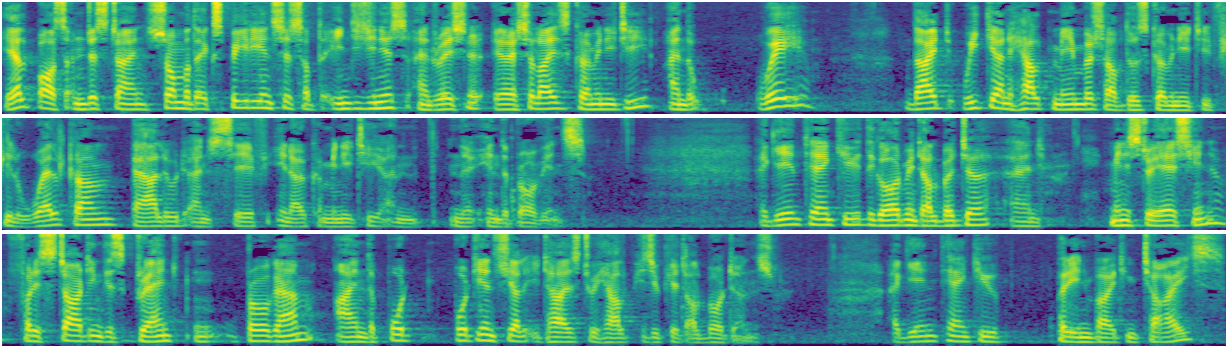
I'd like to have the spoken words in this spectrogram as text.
help us understand some of the experiences of the indigenous and racialized community and the way that we can help members of those communities feel welcome, valued, and safe in our community and in the, in the province. Again, thank you, the government of Alberta and Minister Yaseen, for starting this grant program and the pot- potential it has to help educate Albertans. Again, thank you for inviting Thais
